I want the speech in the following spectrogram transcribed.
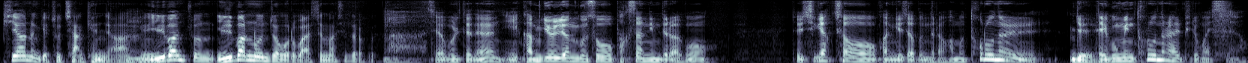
피하는 게 좋지 않겠냐. 음. 일반 좀 일반론적으로 말씀하시더라고요. 아, 제가 볼 때는 이 감귤 연구소 박사님들하고 저희 식약처 관계자분들하고 한번 토론을 예, 대국민 토론을 할 필요가 있어요.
